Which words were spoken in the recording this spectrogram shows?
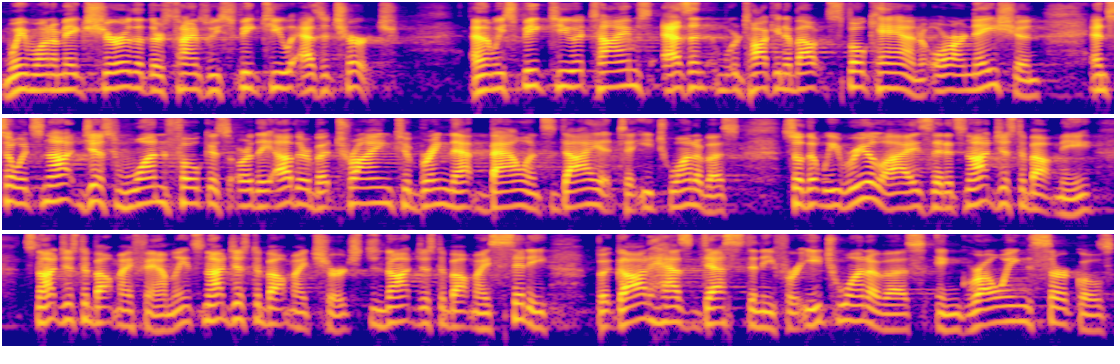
We want to make sure that there's times we speak to you as a church. And then we speak to you at times as in, we're talking about Spokane or our nation. And so it's not just one focus or the other, but trying to bring that balanced diet to each one of us so that we realize that it's not just about me, it's not just about my family, it's not just about my church, it's not just about my city, but God has destiny for each one of us in growing circles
